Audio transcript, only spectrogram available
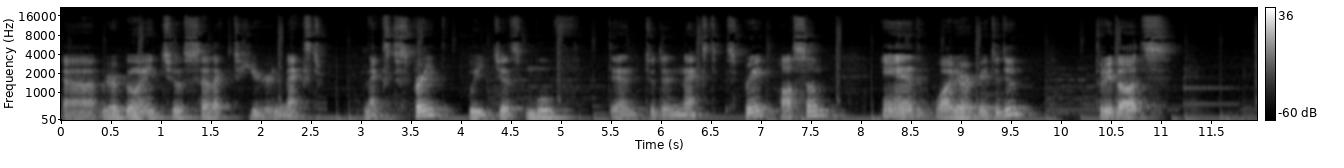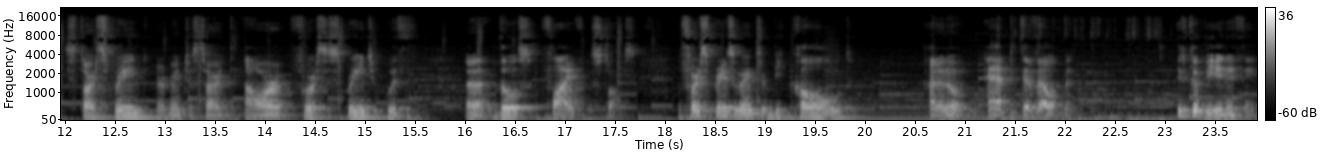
uh, we're going to select here next, next sprint. We just move then to the next sprint, awesome. And what we are going to do, three dots, start sprint, we're going to start our first sprint with uh, those five stars. The first sprint is going to be called, I don't know, app development. It could be anything.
